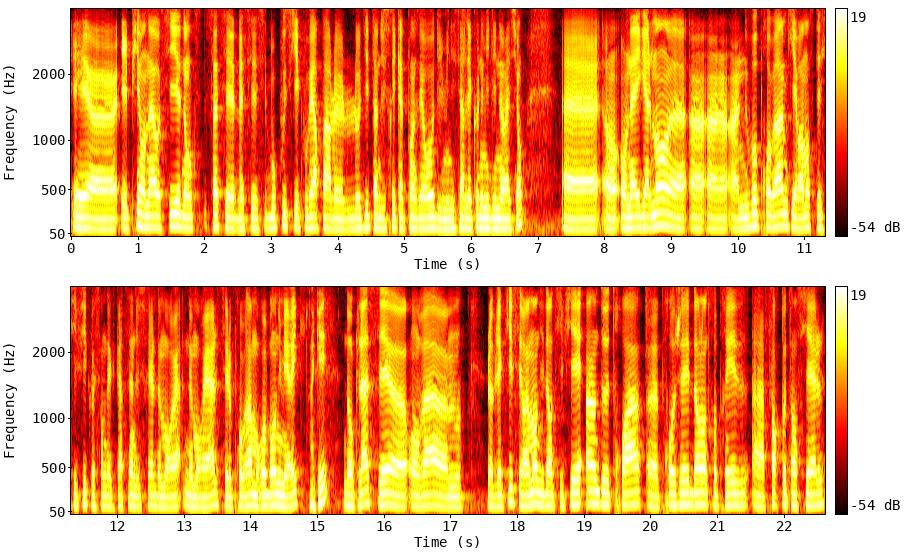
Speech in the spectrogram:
et, puis on a aussi, donc ça bah, c'est beaucoup ce qui est couvert par l'audit Industrie 4.0 du ministère de l'économie et de l'innovation. Euh, on, a également euh, un, nouveau programme qui est vraiment spécifique au Centre d'expertise industrielle de Montréal. c'est le programme Rebond numérique. Donc là, c'est euh, on va l'objectif, c'est vraiment d'identifier un, deux, trois projets dans l'entreprise à fort potentiel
